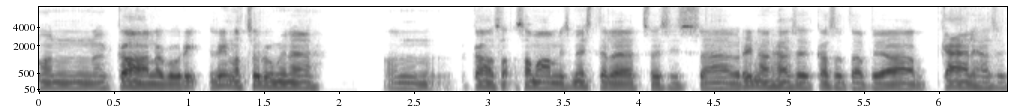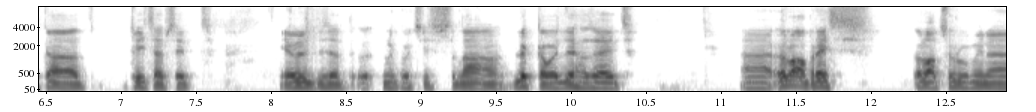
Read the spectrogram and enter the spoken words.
on ka nagu rinnad surumine on ka sama, mis meestele, et see siis äh, rinnalihaseid kasvatab ja käelihaseid ka, triitsepsit ja üldiselt nagu siis seda lükkavaid lihaseid. Äh, õlapress, õlad surumine,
